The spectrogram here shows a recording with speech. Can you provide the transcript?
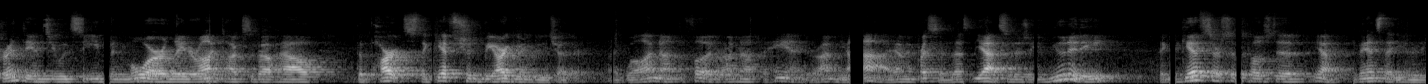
Corinthians, you would see even more later on. It talks about how the parts, the gifts, shouldn't be arguing with each other. Like, well, I'm not the foot, or I'm not the hand, or I'm the eye. I'm impressive. That's yeah. So there's a unity. The gifts are supposed to yeah advance that unity.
